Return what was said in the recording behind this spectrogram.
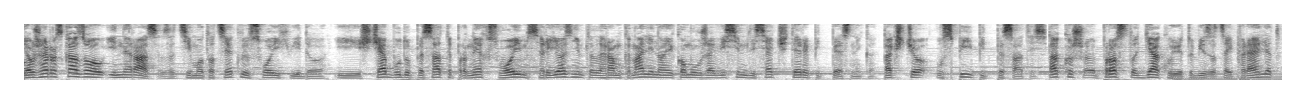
Я вже розказував і не раз за ці мотоцикли в своїх відео, і ще буду писати про них в своїм серйознім телеграм-каналі, на якому вже 84 підписника. Так що успій підписатись. Також е, просто дякую тобі за цей перегляд,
